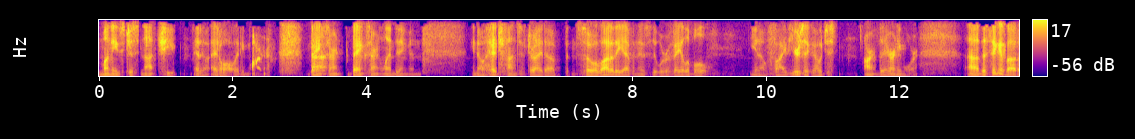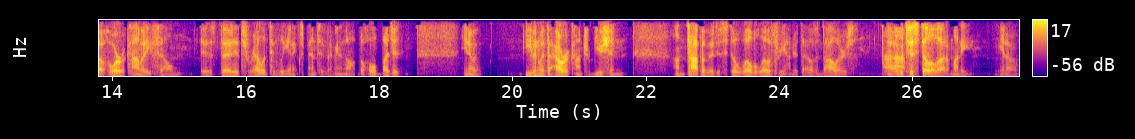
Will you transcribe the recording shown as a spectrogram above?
money's just not cheap at at all anymore. banks Uh-huh. aren't banks aren't lending, and you know hedge funds have dried up, and so a lot of the avenues that were available, you know, five years ago just aren't there anymore. Uh, the thing about a horror comedy film is that it's relatively inexpensive. I mean, the, the whole budget, you know, even with our contribution on top of it, is still well below three hundred thousand dollars, uh, Uh-huh. which is still a lot of money, you know.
